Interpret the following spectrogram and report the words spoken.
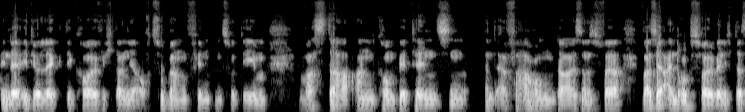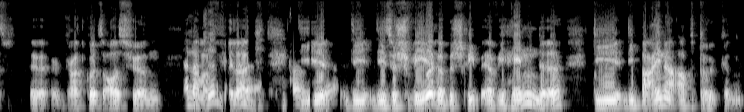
in der Idiolektik häufig dann ja auch Zugang finden zu dem, was da an Kompetenzen und Erfahrungen da ist. Und es war, war sehr eindrucksvoll, wenn ich das äh, gerade kurz ausführen natürlich. vielleicht. Die, die, diese Schwere beschrieb er wie Hände, die die Beine abdrücken.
